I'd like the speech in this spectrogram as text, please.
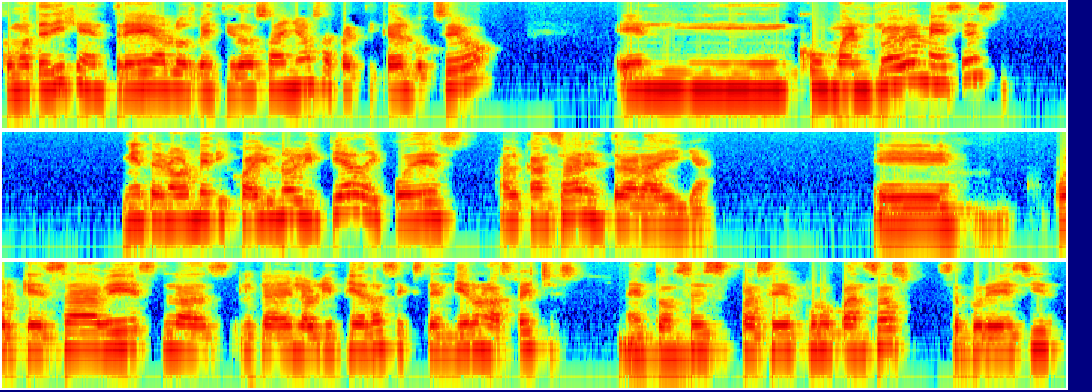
como te dije, entré a los 22 años a practicar el boxeo en como en nueve meses, mi entrenador me dijo, hay una Olimpiada y puedes alcanzar a entrar a ella. Eh, porque esa vez las, en la Olimpiada se extendieron las fechas. Entonces pasé puro panzazo, se podría decir.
